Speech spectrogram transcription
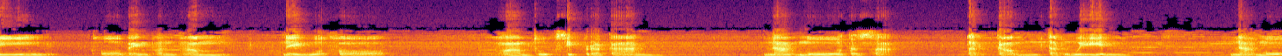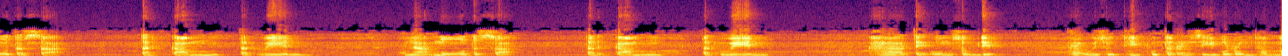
นี้ขอแบ่งพันธรรมในหัวข้อ ความทุกข์สิบประการนะโมตัสสะตัดกรรมตัดเวร นะโมตัสสะตัดกรรม ตัดเวรนะโมตัสสะตัดกรรม ตัดเวรข้าแต่องค์สมเด็จ พระวิสุทธิพุทธรังสีบรมธรรม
